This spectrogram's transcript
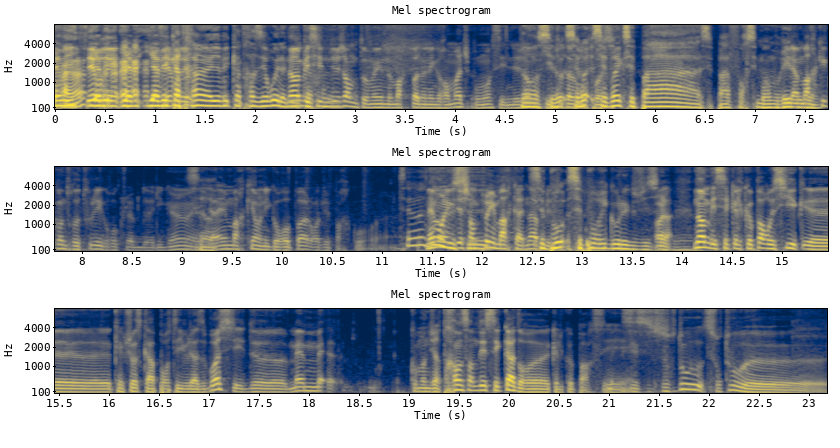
avait, 4 à 1. il y avait- il y avait C'est 4 à 1 il y avait 4 à 0. Il a Non, mais c'est 4 à une 1. légende. Tovin ne marque pas dans les grands matchs. Pour moi, c'est une légende c'est est vrai, que c'est pas, c'est pas forcément vrai. Il a marqué contre tous les gros clubs de Ligue 1. C'est et Il a même marqué en Ligue Europa lors du parcours. Vrai, Même non, en Ligue des Champions, il marque à Naples. C'est pour, rigoler que je dis ça. Voilà. Non, mais c'est quelque part aussi euh, quelque chose qu'a apporté Villas-Boas, c'est de même comment dire transcender ses cadres euh, quelque part. C'est surtout, surtout euh,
